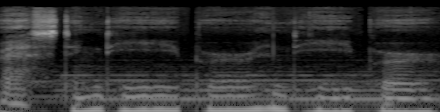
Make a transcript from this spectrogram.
resting deeper and deeper,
